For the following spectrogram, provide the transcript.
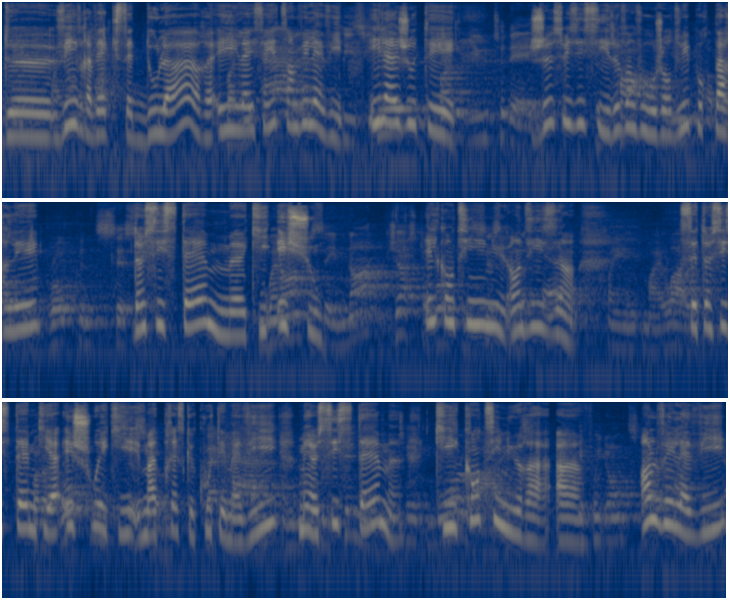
de vivre avec cette douleur et il a essayé de s'enlever la vie. Il a ajouté, je suis ici devant vous aujourd'hui pour parler d'un système qui échoue. Il continue en disant c'est un système qui a échoué, qui m'a presque coûté ma vie, mais un système qui continuera à enlever la vie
